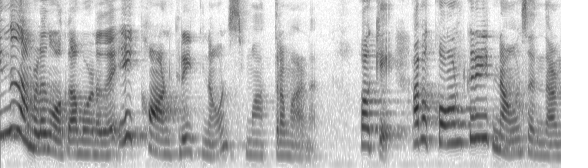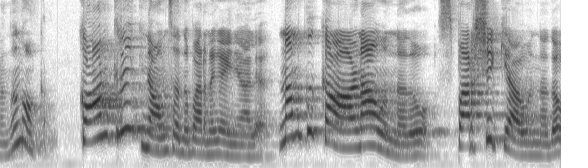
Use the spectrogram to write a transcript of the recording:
ഇന്ന് നമ്മൾ നോക്കാൻ പോകുന്നത് ഈ കോൺക്രീറ്റ് നൗൺസ് മാത്രമാണ്. ഓക്കെ അപ്പോൾ കോൺക്രീറ്റ് നൗൺസ് എന്താണെന്ന് നോക്കാം. കോൺക്രീറ്റ് നൗൺസ് എന്ന് പറഞ്ഞു കഴിഞ്ഞാൽ നമുക്ക് കാണാവുന്നതോ സ്പർശിക്കാവുന്നതോ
